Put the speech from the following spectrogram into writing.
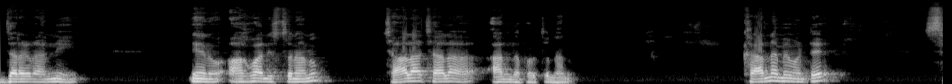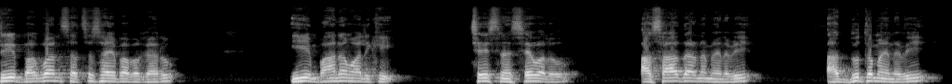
జరగడాన్ని నేను ఆహ్వానిస్తున్నాను. చాలా చాలా ఆనందపడుతున్నాను. కారణం ఏమంటే శ్రీ భగవాన్ సత్యసాయిబాబా గారు ఈ మానవాళికి చేసిన సేవలు అసాధారణమైనవి అద్భుతమైనవి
